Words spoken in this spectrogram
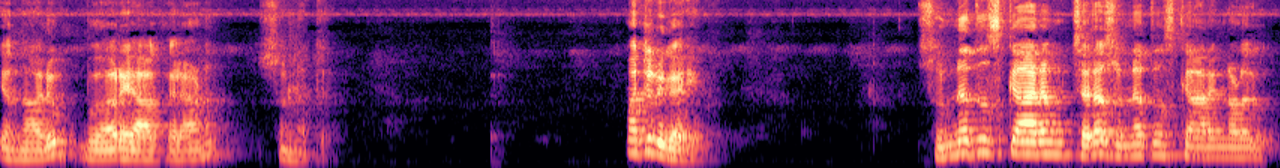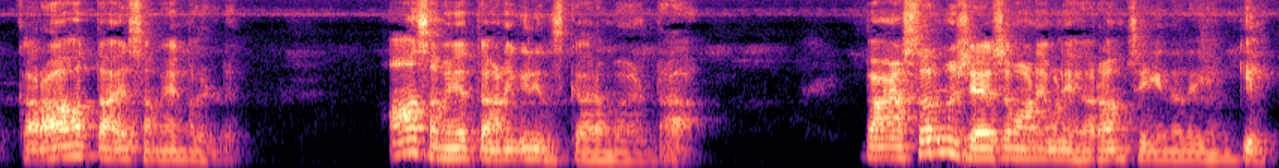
എന്നാലും വേറെ ആക്കലാണ് സുന്നത്ത്. മറ്റൊരു കാര്യം. സുന്നത്ത് നിസ്കാരം ചില സുന്നത്ത് നിസ്കാരങ്ങൾ കറാഹത്തായ സമയങ്ങളുണ്ട്. ആ സമയത്താണെങ്കിൽ നിസ്കാരം വേണ്ട. ഇപ്പം അസറിന് ശേഷമാണ് നമ്മൾ എഹ്റാം ചെയ്യുന്നത് എങ്കിൽ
